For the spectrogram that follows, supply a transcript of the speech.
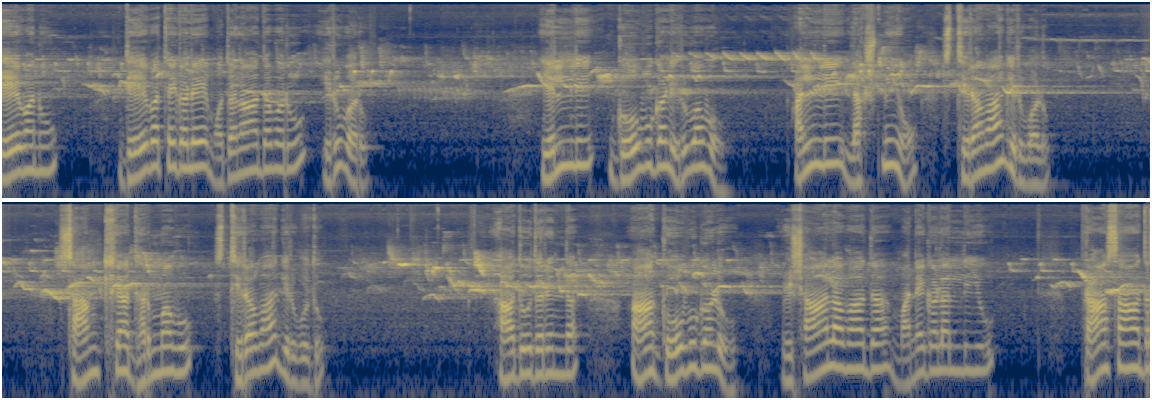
ದೇವನು ದೇವತೆಗಳೇ ಮೊದಲಾದವರೂ ಇರುವರು. ಎಲ್ಲಿ ಗೋವುಗಳಿರುವವೋ ಅಲ್ಲಿ ಲಕ್ಷ್ಮಿಯು ಸ್ಥಿರವಾಗಿರುವಳು. ಸಾಂಖ್ಯ ಧರ್ಮವು ಸ್ಥಿರವಾಗಿರುವುದು. ಆದುದರಿಂದ ಆ ಗೋವುಗಳು ವಿಶಾಲವಾದ ಮನೆಗಳಲ್ಲಿಯೂ, ಪ್ರಾಸಾದ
